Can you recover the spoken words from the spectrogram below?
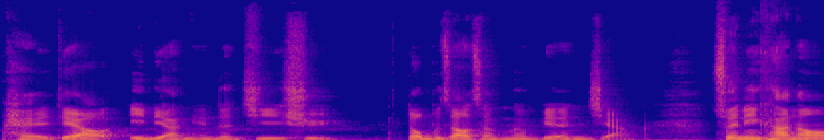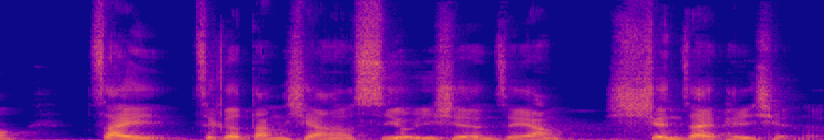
赔掉一两年的积蓄，都不知道怎么跟别人讲。所以你看哦，在这个当下呢，是有一些人这样，现在赔钱了。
